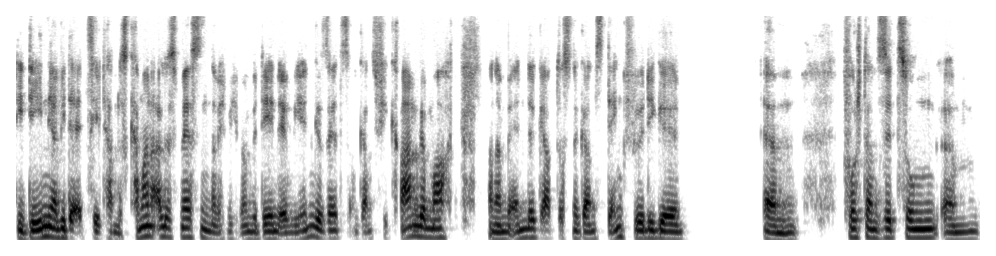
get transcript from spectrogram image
die denen ja wieder erzählt haben, das kann man alles messen. Dann habe ich mich mal mit denen irgendwie hingesetzt und ganz viel Kram gemacht. Und am Ende gab das eine ganz denkwürdige ähm, Vorstandssitzung, ähm,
